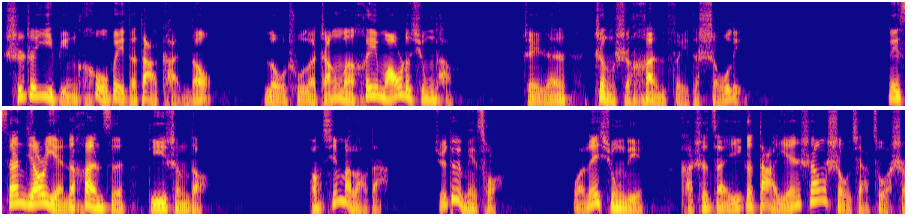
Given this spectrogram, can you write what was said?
持着一柄后背的大砍刀，露出了长满黑毛的胸膛。这人正是悍匪的首领。那三角眼的汉子低声道：“放心吧，老大，绝对没错。我那兄弟。”可是在一个大盐商手下做事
